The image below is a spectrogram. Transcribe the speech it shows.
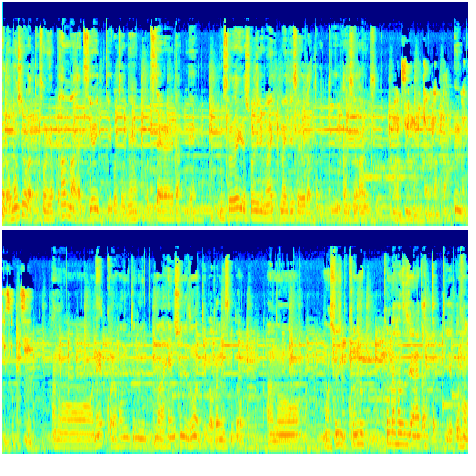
ただ面白かったそのやっぱハンマーが強いっていうことをねこう伝えられたんでもうそれだけで正直マイマイティーソー良かったなっていう感じがあるんですよまあ、2も見たくなった。うんマイティーソー2。あのー、ねこれ本当にまあ編集でどうなってるかわかんないですけどあのー、まあ正直こんなこんなはずじゃなかったっていうこの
